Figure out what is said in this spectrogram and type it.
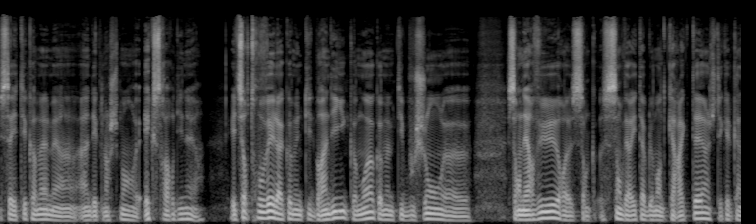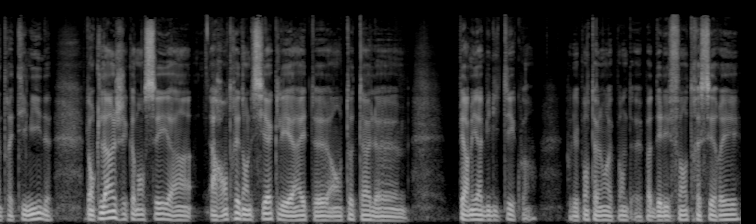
Ça a été quand même un, déclenchement extraordinaire. Et de se retrouver là comme une petite brindille, comme moi, comme un petit bouchon euh, sans nervure, sans, sans, véritablement de caractère. J'étais quelqu'un de très timide. Donc là, j'ai commencé à, à, rentrer dans le siècle et à être en totale euh, perméabilité, quoi les pantalons à pattes d'éléphant très serrés,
